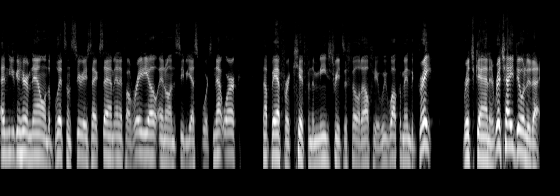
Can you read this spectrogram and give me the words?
And you can hear him now on the Blitz on Sirius XM, NFL Radio, and on the CBS Sports Network. Not bad for a kid from the mean streets of Philadelphia. We welcome in the great Rich Gannon. Rich, how you doing today?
